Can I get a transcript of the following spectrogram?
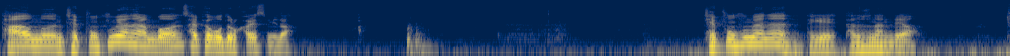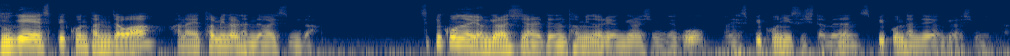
다음은 제품 후면을 한번 살펴보도록 하겠습니다. 제품 후면은 되게 단순한데요. 두 개의 스피콘 단자와 하나의 터미널 단자가 있습니다. 스피콘을 연결하시지 않을 때는 터미널에 연결하시면 되고 만약 스피콘이 있으시다면 스피콘 단자에 연결하시면 됩니다.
